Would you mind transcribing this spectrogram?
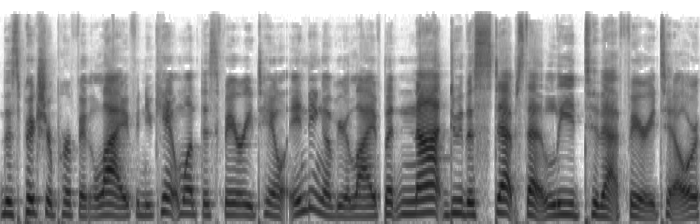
this picture perfect life and you can't want this fairy tale ending of your life, but not do the steps that lead to that fairy tale or,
